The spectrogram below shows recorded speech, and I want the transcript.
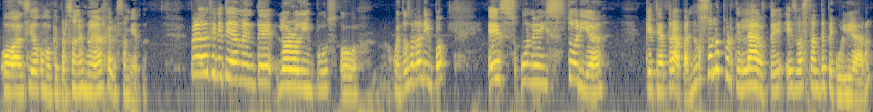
o han sido como que personas nuevas que lo están viendo. Pero definitivamente Lord Olympus o Cuentos del Olimpo es una historia que te atrapa, no solo porque el arte es bastante peculiar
